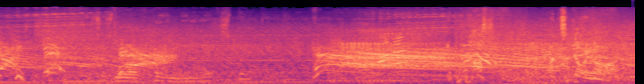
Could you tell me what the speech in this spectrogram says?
God, this is more than I expected. What's going on?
